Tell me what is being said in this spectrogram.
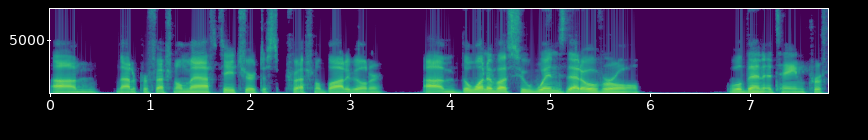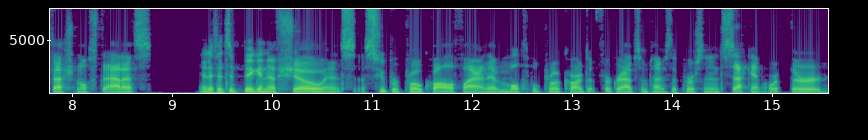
Um, not a professional math teacher, just a professional bodybuilder. Um, the one of us who wins that overall will then attain professional status. And if it's a big enough show and it's a super pro qualifier and they have multiple pro cards up for grabs, sometimes the person in second or third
